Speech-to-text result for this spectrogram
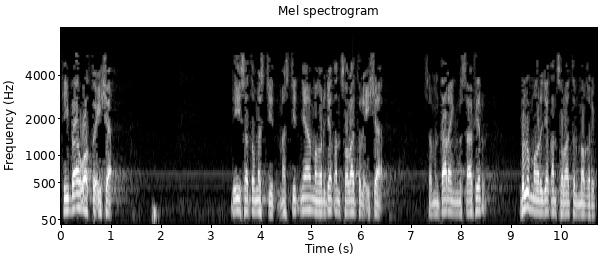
tiba waktu isya di satu masjid. Masjidnya mengerjakan salatul isya. Sementara yang musafir belum mengerjakan salatul maghrib.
